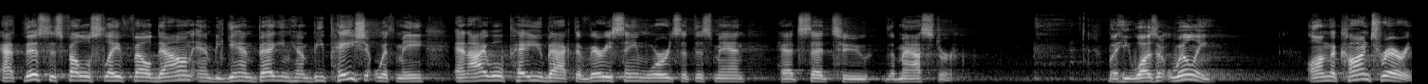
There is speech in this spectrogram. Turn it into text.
At this, his fellow slave fell down and began begging him, Be patient with me, and I will pay you back. The very same words that this man had said to the master. But he wasn't willing. On the contrary,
